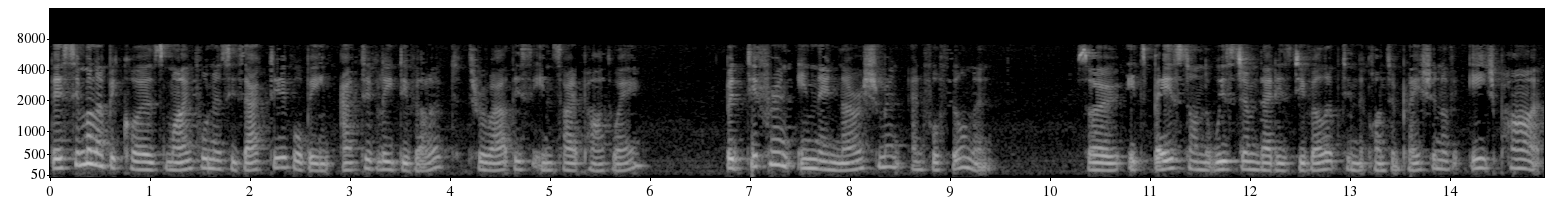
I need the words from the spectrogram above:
They're similar because mindfulness is active or being actively developed throughout this insight pathway, but different in their nourishment and fulfillment. So it's based on the wisdom that is developed in the contemplation of each part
